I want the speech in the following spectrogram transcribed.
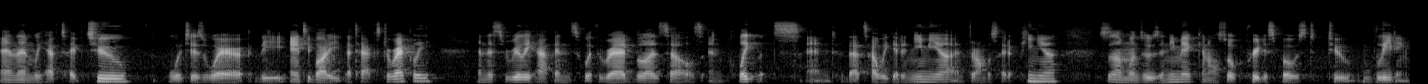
And then we have type 2, which is where the antibody attacks directly, and this really happens with red blood cells and platelets, and that's how we get anemia and thrombocytopenia. So someone who's anemic and also predisposed to bleeding.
